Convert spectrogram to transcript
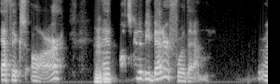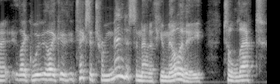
ethics are, mm -hmm. and what's going to be better for them, right? Like, we, like it takes a tremendous amount of humility to let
